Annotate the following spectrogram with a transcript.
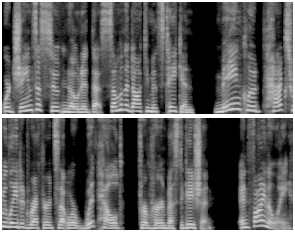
where James's suit noted that some of the documents taken may include tax related records that were withheld from her investigation. And finally,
